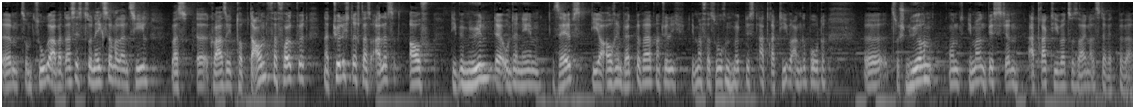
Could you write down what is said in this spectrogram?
ähm, zum Zuge. Aber das ist zunächst einmal ein Ziel, was äh, quasi top-down verfolgt wird. Natürlich trifft das alles auf die Bemühen der Unternehmen selbst, die ja auch im Wettbewerb natürlich immer versuchen, möglichst attraktive Angebote äh, zu schnüren und immer ein bisschen attraktiver zu sein als der Wettbewerb.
